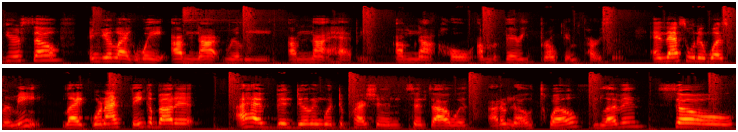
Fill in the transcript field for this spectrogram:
yourself, and you're like, wait, I'm not really, I'm not happy. I'm not whole. I'm a very broken person. And that's what it was for me. Like when I think about it, I have been dealing with depression since I was, I don't know, 12, 11. So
